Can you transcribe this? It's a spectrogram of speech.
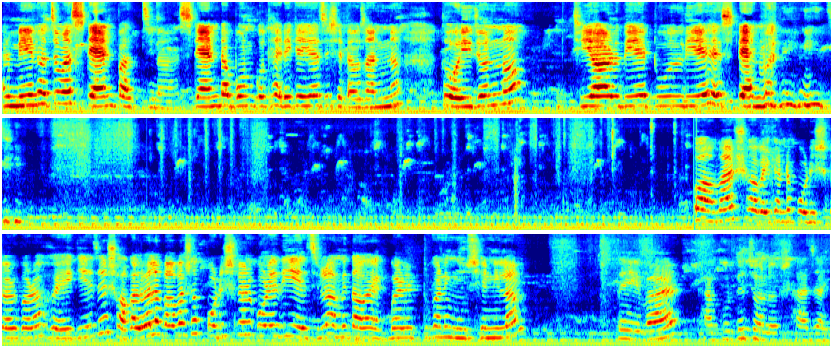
আর মেন হচ্ছে আমার স্ট্যান্ড পাচ্ছি না। স্ট্যান্ডটা বোন কোথায় রেখে গেছে সেটাও জানি না। তো ওই জন্য চেয়ার দিয়ে টুল দিয়ে স্ট্যান্ড বানিয়ে নিয়েছি। তো আমার সব এখানটা পরিষ্কার করা হয়ে গিয়েছে। সকালবেলা বাবা সব পরিষ্কার করে দিয়েছিল, আমি তাও একবার একটুখানি মুছে নিলাম। তো এবার ঠাকুরকে চলো সাজাই।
